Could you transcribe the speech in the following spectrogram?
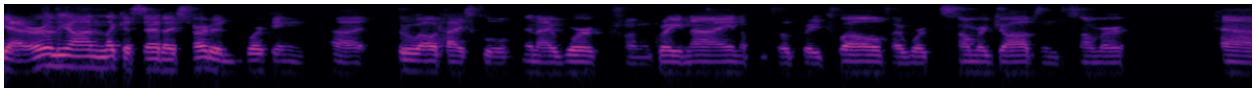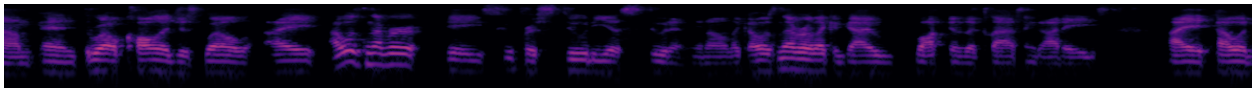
yeah, early on, like I said, I started working uh, throughout high school, and I worked from grade nine up until grade twelve. I worked summer jobs in the summer, um, and throughout college as well. I I was never a super studious student, you know, like I was never like a guy who walked into the class and got A's. I I would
